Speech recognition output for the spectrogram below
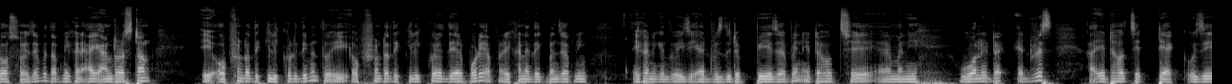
লস হয়ে যাবে। তো আপনি এখানে আই আন্ডারস্ট্যান্ড এই অপশনটাতে ক্লিক করে দেবেন। তো এই অপশনটাতে ক্লিক করে দেওয়ার পরে আপনার এখানে দেখবেন যে আপনি এখানে কিন্তু এই যে অ্যাড্রেস দুটো পেয়ে যাবেন। এটা হচ্ছে মানে ওয়ালেট অ্যাড্রেস আর এটা হচ্ছে ট্যাগ ওই যে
